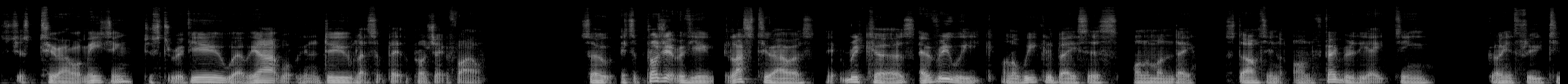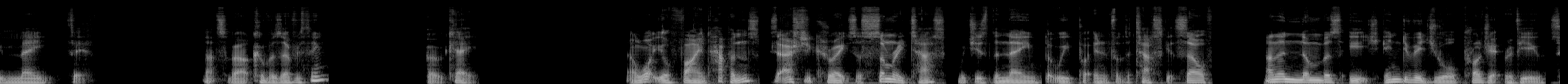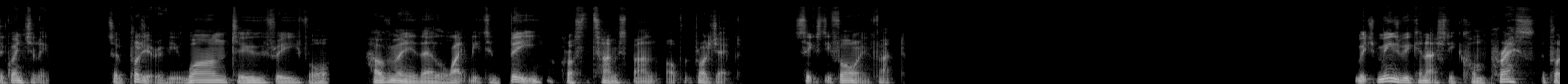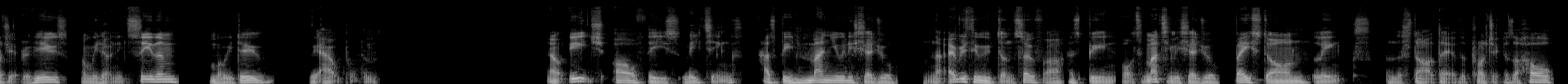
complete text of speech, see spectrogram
It's just two hour meeting just to review where we are, what we're going to do. Let's update the project file. So it's a project review. It lasts two hours. It recurs every week on a weekly basis on a Monday, starting on February the 18th, going through to May 5th. That's about covers everything. Okay. Now what you'll find happens is it actually creates a summary task, which is the name that we put in for the task itself, and then numbers each individual project review sequentially. So project review one, two, three, four, however many they're likely to be across the time span of the project. 64 in fact. Which means we can actually compress the project reviews when we don't need to see them, and when we do, we output them. Now each of these meetings has been manually scheduled now, everything we've done so far has been automatically scheduled based on links and the start date of the project as a whole.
